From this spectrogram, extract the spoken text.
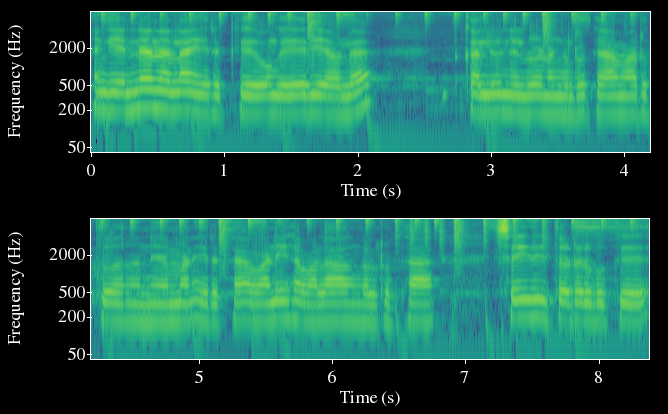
அங்கே என்னென்னலாம் இருக்குது உங்கள் ஏரியாவில் கல்வி நிறுவனங்கள் இருக்கா? மருத்துவ நியமனம் இருக்கா? வணிக வளாகங்கள் இருக்கா? செய்தி தொடர்புக்கு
